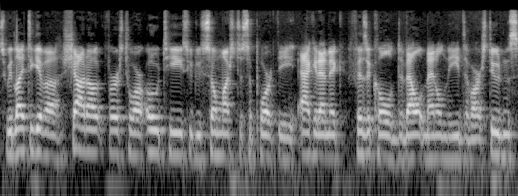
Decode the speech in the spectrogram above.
So we'd like to give a shout out first to our OTs who do so much to support the academic, physical, developmental needs of our students.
